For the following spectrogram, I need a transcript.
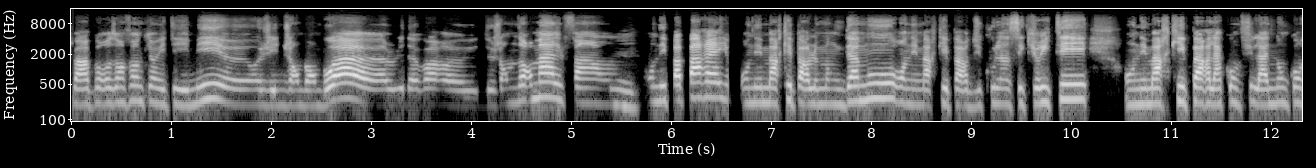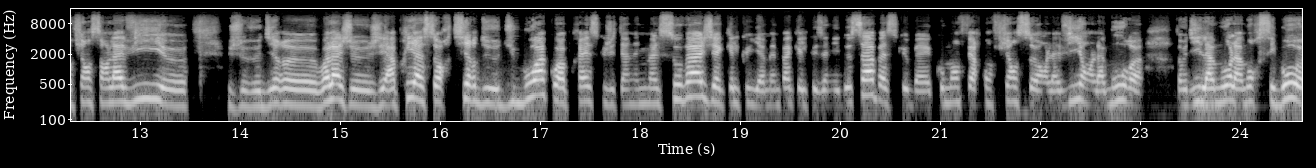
par rapport aux enfants qui ont été aimés, euh, j'ai une jambe en bois euh, au lieu d'avoir euh, deux jambes normales. Enfin, Mm. on n'est pas pareil. On est marqué par le manque d'amour, on est marqué par du coup l'insécurité, on est marqué par la, confi- la non-confiance en la vie. euh, je veux dire, voilà, j'ai appris à sortir de- du bois, quoi, presque. J'étais un animal sauvage? Il y a quelques, il y a même pas quelques années de ça, parce que ben, comment faire confiance en la vie, en l'amour? On dit l'amour, l'amour, c'est beau.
